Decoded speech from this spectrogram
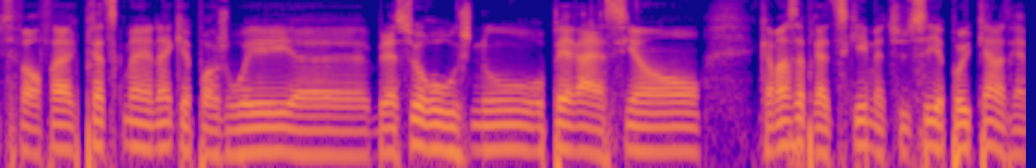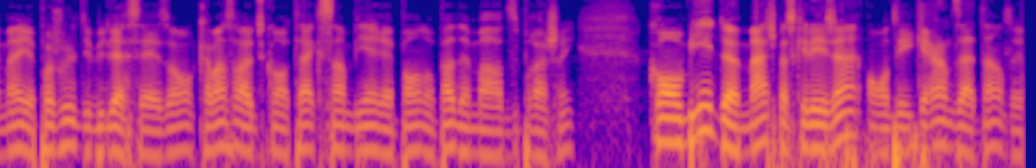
ça va faire pratiquement un an qu'il n'a pas joué. Euh, blessure au genou, opération. Commence à pratiquer, mais tu le sais, il n'a pas eu de camp d'entraînement. Il n'a pas joué le début de la saison. Commence à avoir du contact sans bien répondre? On parle de mardi prochain. Combien de matchs Parce que les gens ont des grandes attentes. là.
